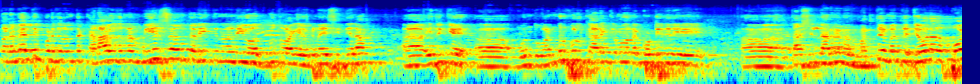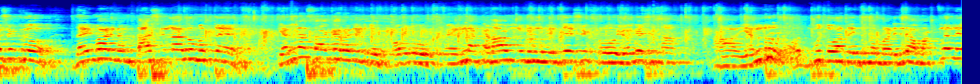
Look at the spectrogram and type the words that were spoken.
ತರಬೇತಿ ಪಡೆದಿರುವಂಥ ಕಲಾವಿದರನ್ನ ಮೀರಿಸುವಂಥ ರೀತಿಯಲ್ಲಿ ನೀವು ಅದ್ಭುತವಾಗಿ ಅಭಿನಯಿಸಿದ್ದೀರಾ? ಇದಕ್ಕೆ ಒಂದು ವಂಡರ್ಫುಲ್ ಕಾರ್ಯಕ್ರಮವನ್ನು ಕೊಟ್ಟಿದ್ದೀರಿ. ಆ, ತಹಶೀಲ್ದಾರ್ರೆ ನಾನು ಮತ್ತೆ ಮತ್ತೆ ಜೋರಾದ ಪೋಷಕರು ದಯಮಾಡಿ ನಮ್ಮ ತಹಶೀಲ್ದಾರರು ಮತ್ತೆ ಎಲ್ಲ ಸಹಕಾರ ನೀಡಿದ್ರು. ಅವರು ಎಲ್ಲ ಕಲಾವಿದರುಗಳು ನಿರ್ದೇಶಕರು ಯೋಗೇಶನ ಎಲ್ಲರೂ ಅದ್ಭುತವಾದ ಇದನ್ನ ಮಾಡಿದ್ರೆ ಆ ಮಕ್ಕಳಲ್ಲಿ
